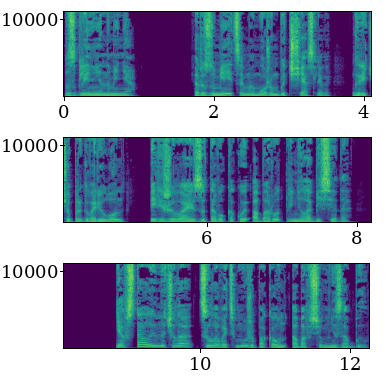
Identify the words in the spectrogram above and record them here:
взгляни на меня. Разумеется, мы можем быть счастливы», — горячо проговорил он, переживая из-за того, какой оборот приняла беседа. Я встала и начала целовать мужа, пока он обо всем не забыл.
